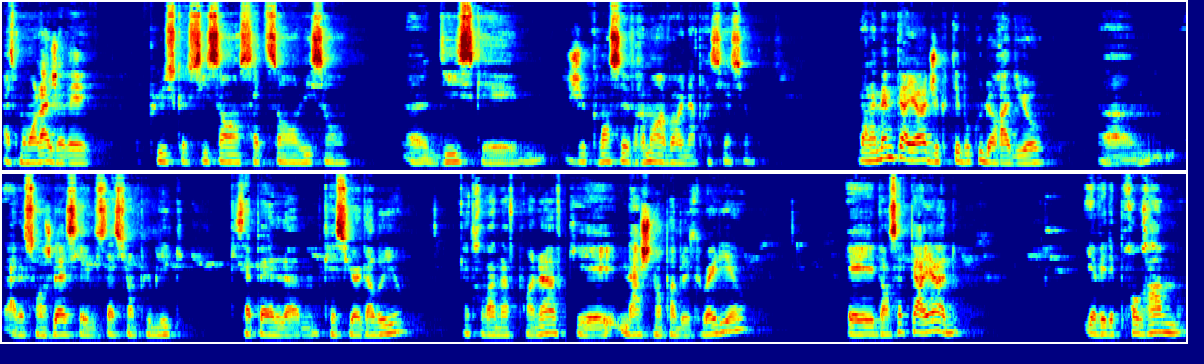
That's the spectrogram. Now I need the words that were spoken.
à ce moment-là, j'avais plus que 600, 700, 800 disques et je commençais vraiment à avoir une appréciation. Dans la même période, j'écoutais beaucoup de radio. Euh, à Los Angeles, il y a une station publique qui s'appelle euh, KCRW 89.9, qui est National Public Radio. Et dans cette période, il y avait des programmes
